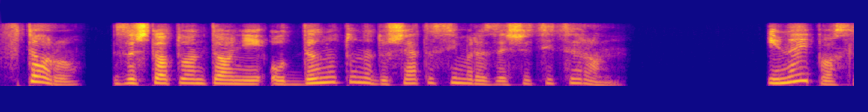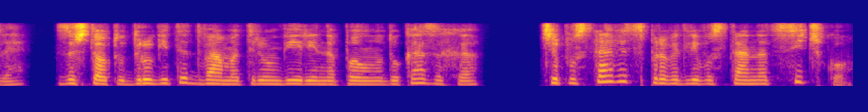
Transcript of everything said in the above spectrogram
Второ, защото Антони от дъното на душата си мразеше Цицерон. И най-после, защото другите двама триумвири напълно доказаха, че поставят справедливостта над всичко.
